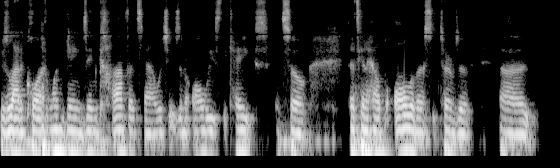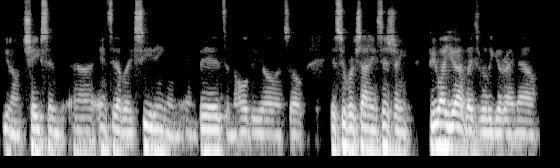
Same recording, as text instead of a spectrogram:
there's a lot of quad one games in conference now, which isn't always the case. And so that's going to help all of us in terms of, uh, you know, chasing uh, NCAA seeding and, and bids and the whole deal. And so it's super exciting. It's interesting. BYU athletics really good right now.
